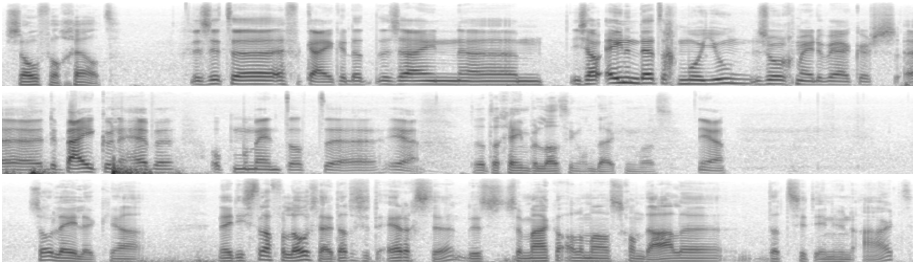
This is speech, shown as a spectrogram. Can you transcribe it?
zoveel geld. Er zitten, even kijken, dat er zijn, ehm, je zou 31 miljoen zorgmedewerkers eh, erbij kunnen hebben op het moment dat, eh, ja, Dat er geen belastingontduiking was. ja. Zo lelijk, ja. Nee, die straffeloosheid, dat is het ergste. Dus ze maken allemaal schandalen, dat zit in hun aard.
